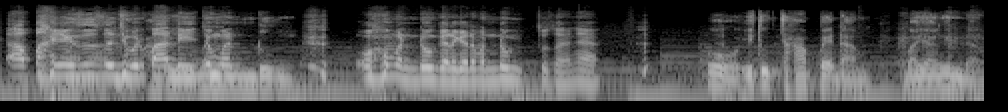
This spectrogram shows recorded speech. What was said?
Apa yang Mana susah jemur padi? Cuman mendung oh mendung gara-gara mendung susahnya. Oh itu capek dam bayangin dam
